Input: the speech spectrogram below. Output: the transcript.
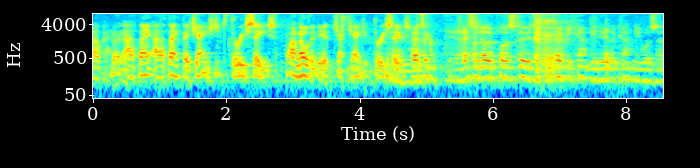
okay. but yeah. I think, I think they changed it to Three Cs. Well, I know they did ch- change it to Three Cs. That's a, yeah, that's another plus too. It's a Kentucky company. The other company was a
